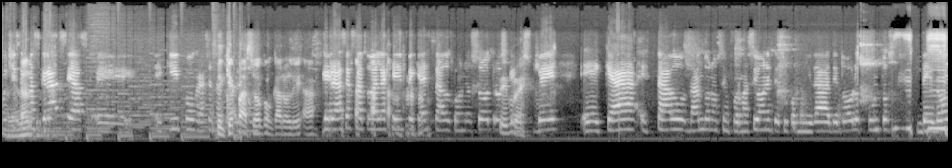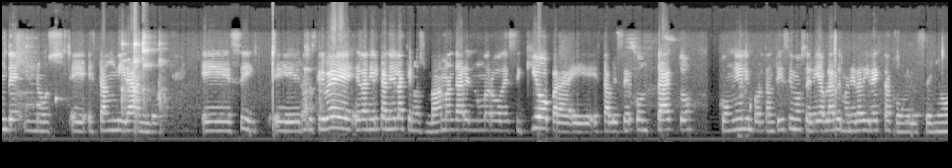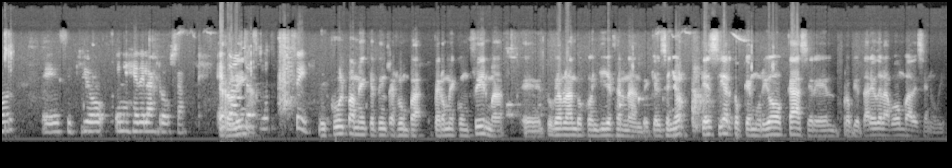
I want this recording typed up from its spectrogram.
Muchísimas gracias. Eh, equipo, gracias a ¿Y qué pasó con Carolina? Ah. Gracias a toda la gente que ha estado con nosotros, que pues. nos ve, eh, que ha estado dándonos informaciones de su comunidad, de todos los puntos de donde nos eh, están mirando. Eh, sí, nos escribe Daniel Canela que nos va a mandar el número de Siquio para establecer contacto con él. Importantísimo sería hablar de manera directa con el señor Siquio NG de la Rosa. Entonces, sí. Discúlpame que te interrumpa, pero me confirma, eh, estuve hablando con Gille Fernández, que el señor, que es cierto que murió Cáceres, el propietario de la bomba de Cenubio.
